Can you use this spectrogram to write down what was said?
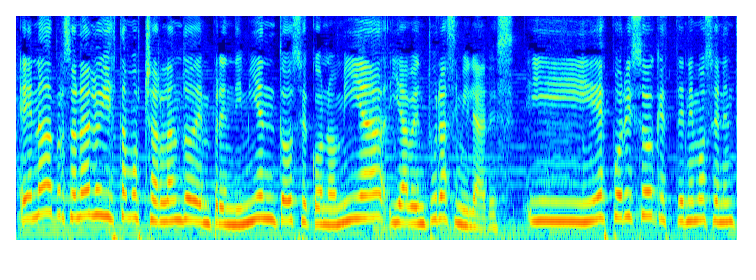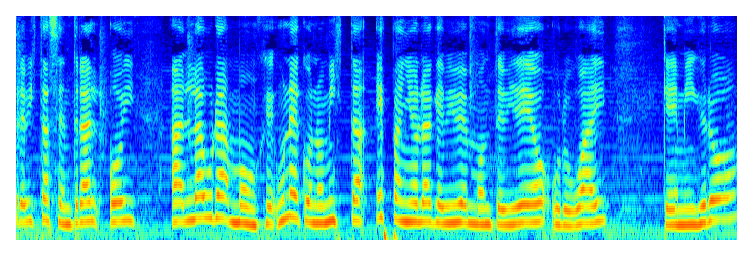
En Nada Personal hoy estamos charlando de emprendimientos, economía y aventuras similares. Y es por eso que tenemos en entrevista central hoy a Laura Monge, una economista española que vive en Montevideo, Uruguay, que emigró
